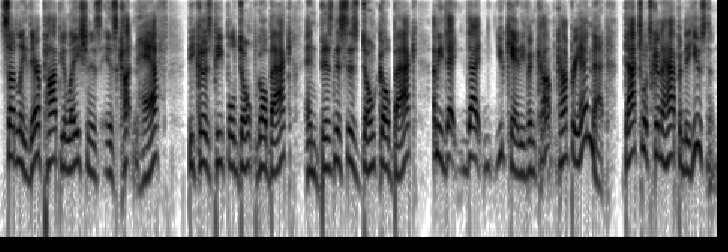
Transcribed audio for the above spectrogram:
suddenly their population is is cut in half because people don't go back and businesses don't go back. I mean, that that you can't even comp- comprehend that. That's what's going to happen to Houston.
